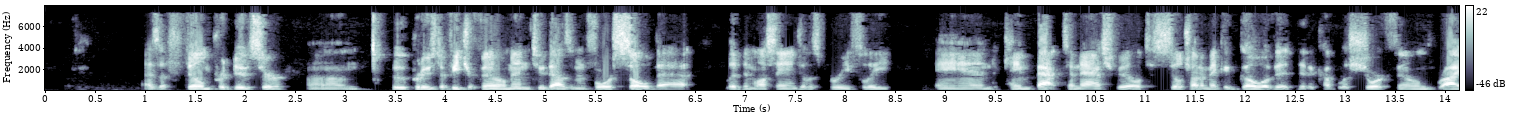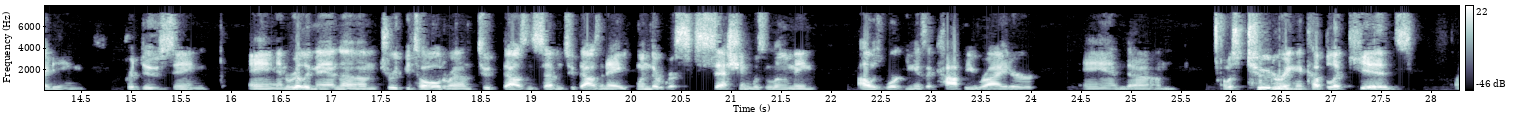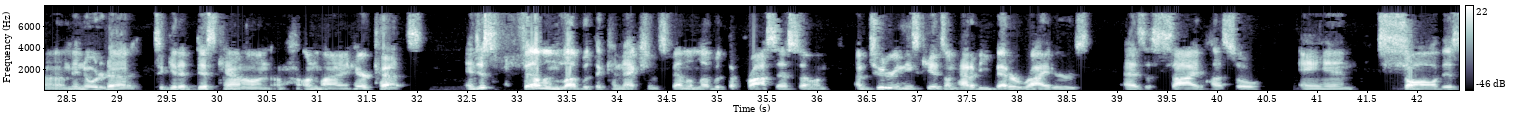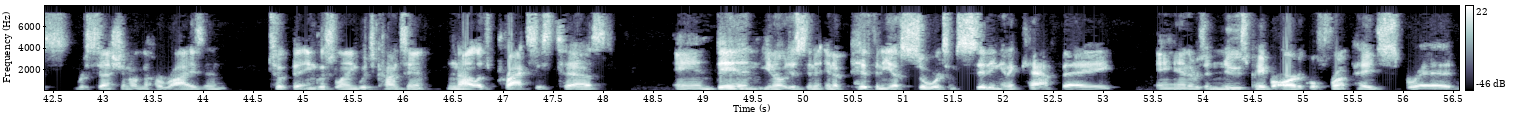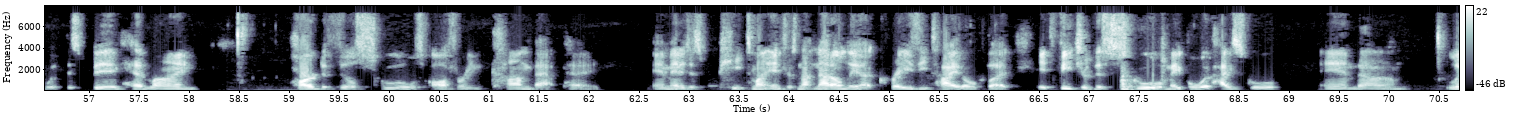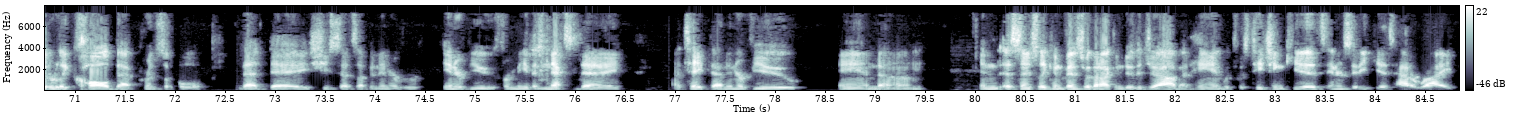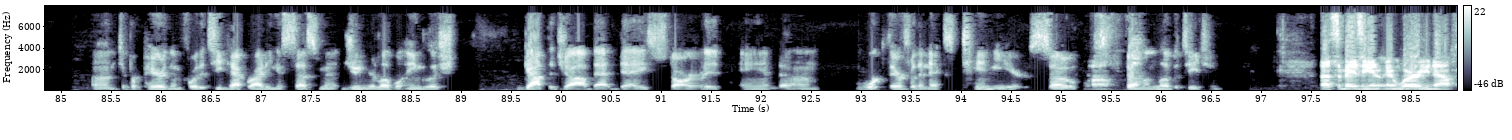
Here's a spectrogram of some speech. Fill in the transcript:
as a film producer um, who produced a feature film in 2004, sold that, lived in Los Angeles briefly, and came back to Nashville to still try to make a go of it. Did a couple of short films, writing, producing, and really, man, um, truth be told, around 2007, 2008, when the recession was looming, I was working as a copywriter and um, I was tutoring a couple of kids um, in order to to get a discount on on my haircuts, and just fell in love with the connections, fell in love with the process. So I'm I'm tutoring these kids on how to be better writers as a side hustle, and saw this recession on the horizon. Took the English language content knowledge praxis test, and then you know just an, an epiphany of sorts. I'm sitting in a cafe and there was a newspaper article front page spread with this big headline hard to fill schools offering combat pay and man it just piqued my interest not not only a crazy title but it featured this school maplewood high school and um, literally called that principal that day she sets up an interview interview for me the next day i take that interview and um, and essentially convince her that I can do the job at hand, which was teaching kids, inner city kids, how to write um, to prepare them for the TCAP writing assessment, junior level English. Got the job that day, started, and um, worked there for the next 10 years. So wow. fell in love with teaching. That's amazing. And, and where are you now?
